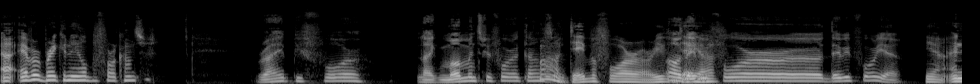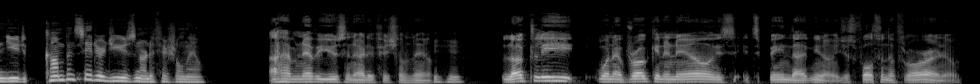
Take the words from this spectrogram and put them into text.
Uh, ever break a nail before a concert? Right before, like moments before a Oh, concert. day before or even Oh, day, day before, day before, yeah. Yeah, and you compensate or do you use an artificial nail? I have never used an artificial nail. Mhm. Luckily, when I've broken a nail, it's, it's been that you know it just falls on the floor. You know,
